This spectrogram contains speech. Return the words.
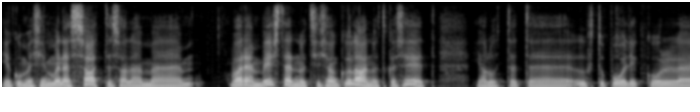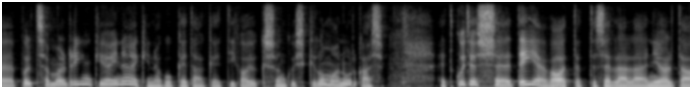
ja kui me siin mõnes saates oleme varem vestelnud, siis on kõlanud ka see, et jalutad äh, õhtupoolikul äh, Põltsamaal ringi ja ei näegi nagu kedagi, et igaüks on kuskil oma nurgas. et kuidas teie vaatate sellele nii-öelda,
